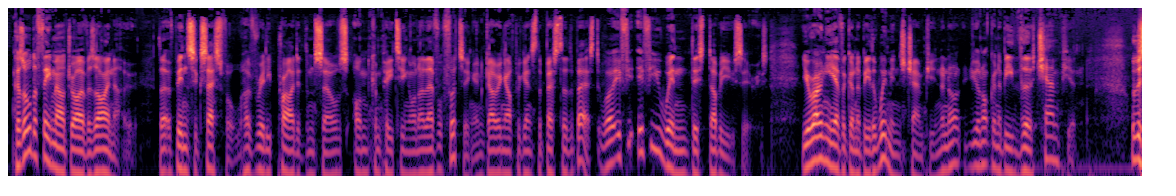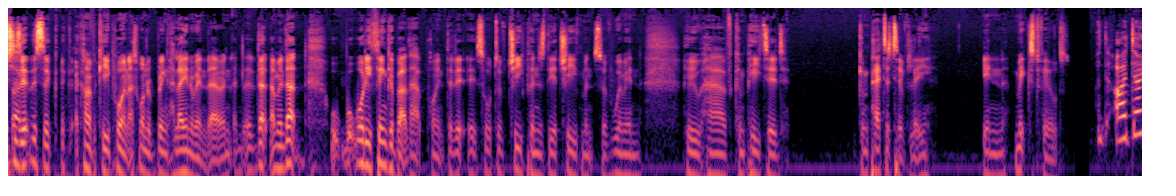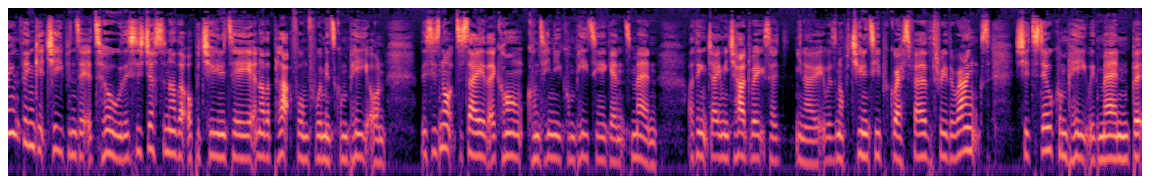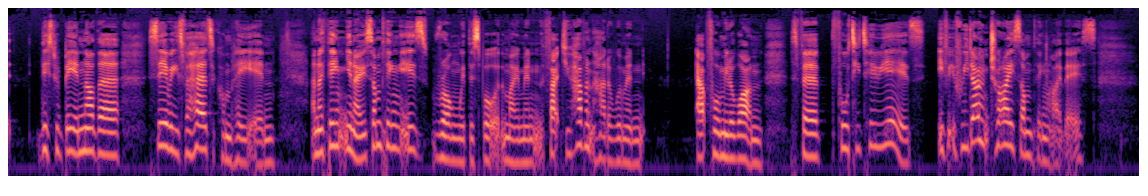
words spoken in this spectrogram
Because all the female drivers I know that have been successful have really prided themselves on competing on a level footing and going up against the best of the best. Well, if if you win this W series, you're only ever going to be the women's champion. You're not you're not going to be the champion. Well, this So- is it. This is a, a kind of a key point. I just want to bring Helena in there, and, that, I mean, that. w- What do you think about that point? That it, it sort of cheapens the achievements of women who have competed competitively in mixed fields. I don't think it cheapens it at all. This is just another opportunity, another platform for women to compete on. This is not to say they can't continue competing against men. I think Jamie Chadwick said, you know, it was an opportunity to progress further through the ranks. She'd still compete with men, but this would be another series for her to compete in. And I think, you know, something is wrong with the sport at the moment. The fact you haven't had a woman at Formula One for 42 years. If, if we don't try something like this,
